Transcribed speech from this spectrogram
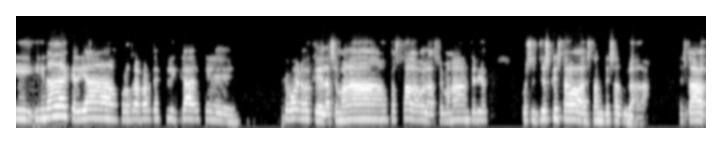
Y, nada, quería por otra parte explicar que, bueno, que la semana pasada o la semana anterior, pues yo es que estaba bastante saturada. Está,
